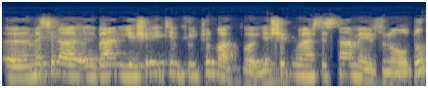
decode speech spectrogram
E, mesela e, ben Yaşar Eğitim Kültür Vakfı, Yaşar Üniversitesi'nden mezun oldum.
